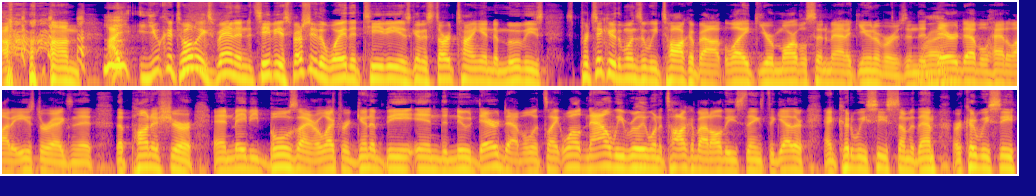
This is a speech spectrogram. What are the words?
um, I, you could totally expand into TV, especially the way that TV is going to start tying into movies, particularly the ones that we talk about, like your Marvel Cinematic Universe and the Right. Daredevil had a lot of Easter eggs, in it, the Punisher and maybe Bullseye or Elektra going to be in the new Daredevil. It's like, well, now we really want to talk about all these things together, and could we see some of them, or could we see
